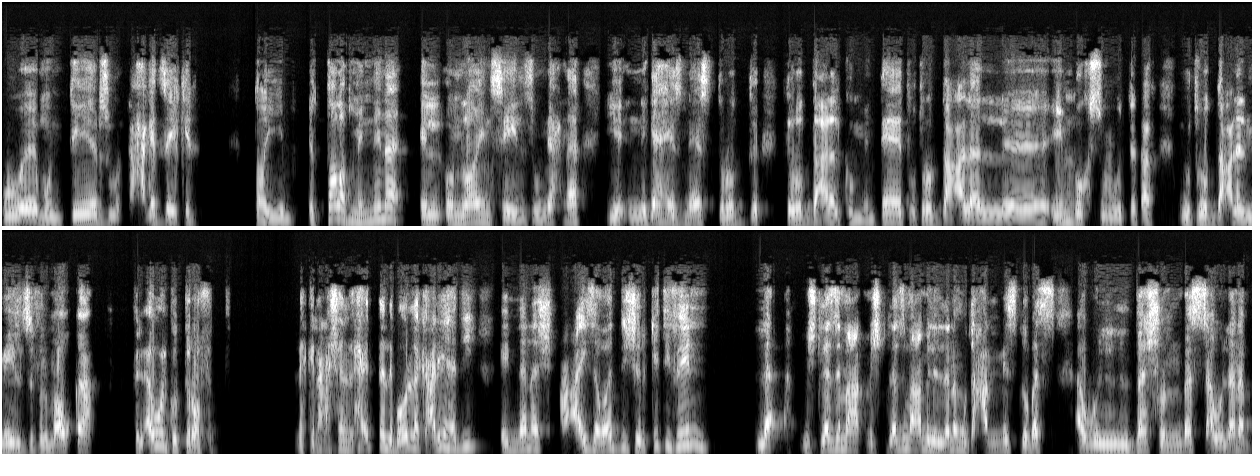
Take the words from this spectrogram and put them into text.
ومونتيرز وحاجات زي كده طيب الطلب مننا ال online sales وإن إحنا نجهز ناس ترد ترد على الكومنتات وترد على ال inbox وترد على ال mails في الموقع. في الأول كنت رافض. لكن عشان الحتة اللي بقول لك عليها دي إن أنا عايز أودي شركتي فين؟ لأ مش لازم مش لازم أعمل اللي أنا متحمس له بس أو ال passion بس أو اللي أنا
